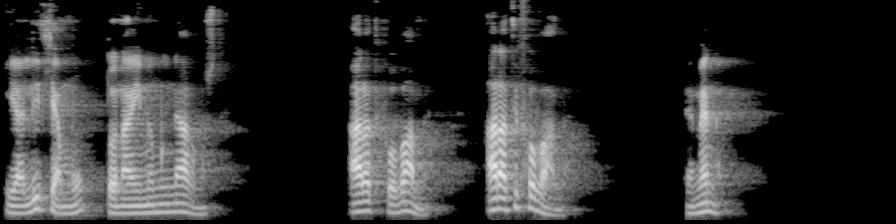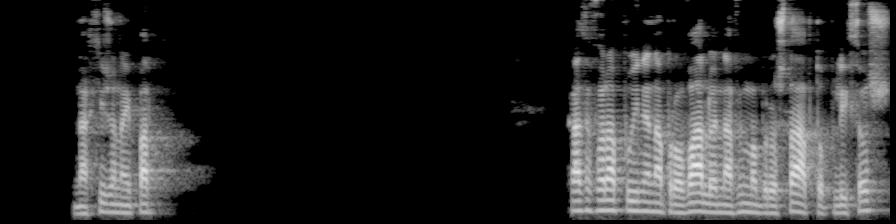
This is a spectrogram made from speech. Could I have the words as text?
Η αλήθεια μου, το να είμαι μου είναι άγνωστη. Άρα τι φοβάμαι. Άρα τι φοβάμαι; Εμένα. Να αρχίζω να υπάρχω. Κάθε φορά που είναι να προβάλλω ένα βήμα μπροστά από το πλήθος,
